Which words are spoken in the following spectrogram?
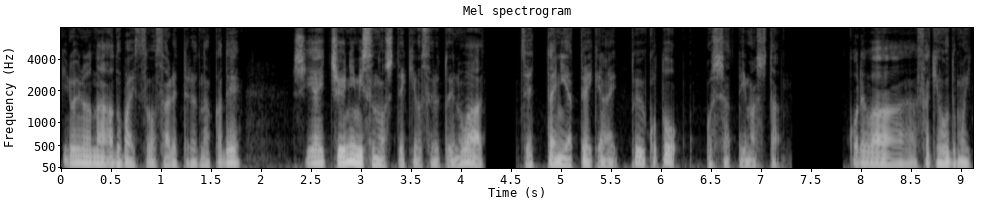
いろいろなアドバイスをされてる中で、試合中にミスの指摘をするというのは絶対にやってはいけないということをおっしゃっていました。これは先ほども言っ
